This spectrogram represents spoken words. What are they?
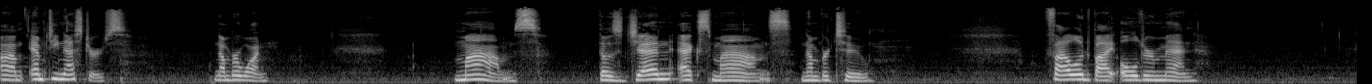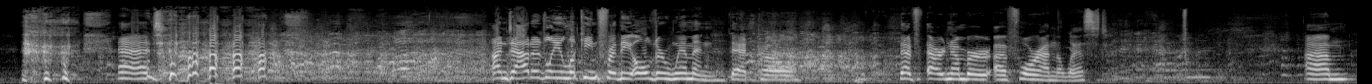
Um, empty nesters, number one moms, those Gen X moms, number two, followed by older men. and undoubtedly looking for the older women that go, that are number uh, four on the list. Um,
